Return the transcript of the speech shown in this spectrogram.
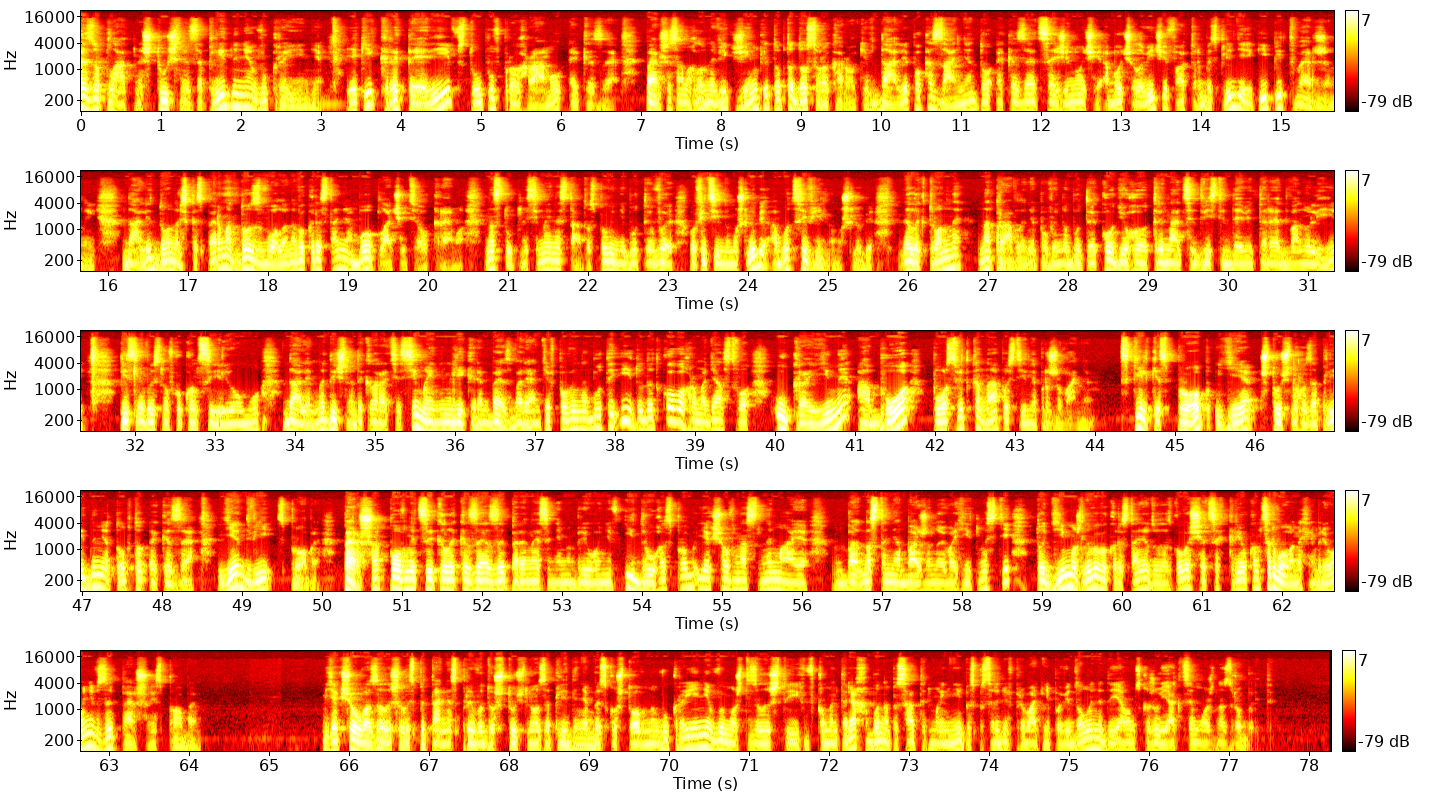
безоплатне штучне запліднення в Україні. Які критерії вступу в програму ЕКЗ? Перше, саме головне вік жінки, тобто до 40 років. Далі показання до ЕКЗ це жіночий або чоловічий фактор безпліддя, який підтверджений. Далі донорська сперма дозволена використання або оплачується окремо. Наступне сімейний статус повинні бути в офіційному шлюбі або цивільному шлюбі. Електронне направлення повинно бути код його 13209-20 після висновку консиліуму. Далі медична декларація сімейним лікарем без варіантів повинна бути, і додатково громадянство України або посвідка на постійне проживання. Скільки спроб є штучного запліднення, тобто ЕКЗ? Є дві спроби. Перша повний цикл ЕКЗ з перенесенням ембріонів, і друга спроба, якщо в нас немає настання бажаної вагітності, тоді можливе використання додатково ще цих кріоконсервованих ембріонів з першої спроби. Якщо у вас залишились питання з приводу штучного запліднення безкоштовно в Україні, ви можете залишити їх в коментарях або написати мені безпосередньо в приватні повідомлення, де я вам скажу, як це можна зробити.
